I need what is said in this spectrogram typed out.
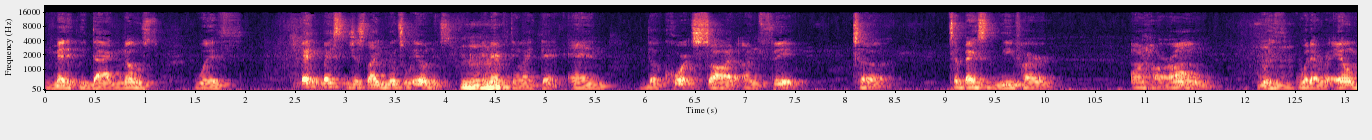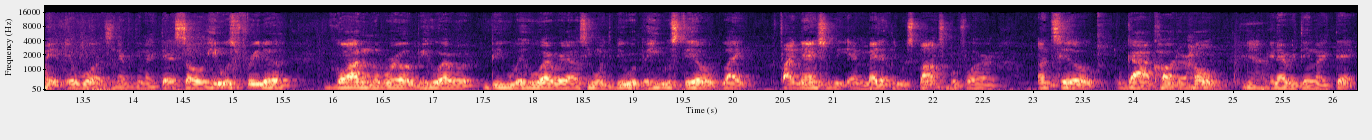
medically diagnosed with basically just like mental illness Mhm. and everything like that. And the court saw it unfit to to basically leave her on her own with Mhm. whatever ailment it was and everything like that. So he was free to go out in the world, be whoever, be with whoever else he wanted to be with, but he was still like financially and medically responsible for her until God called her home Yeah. and everything like that.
